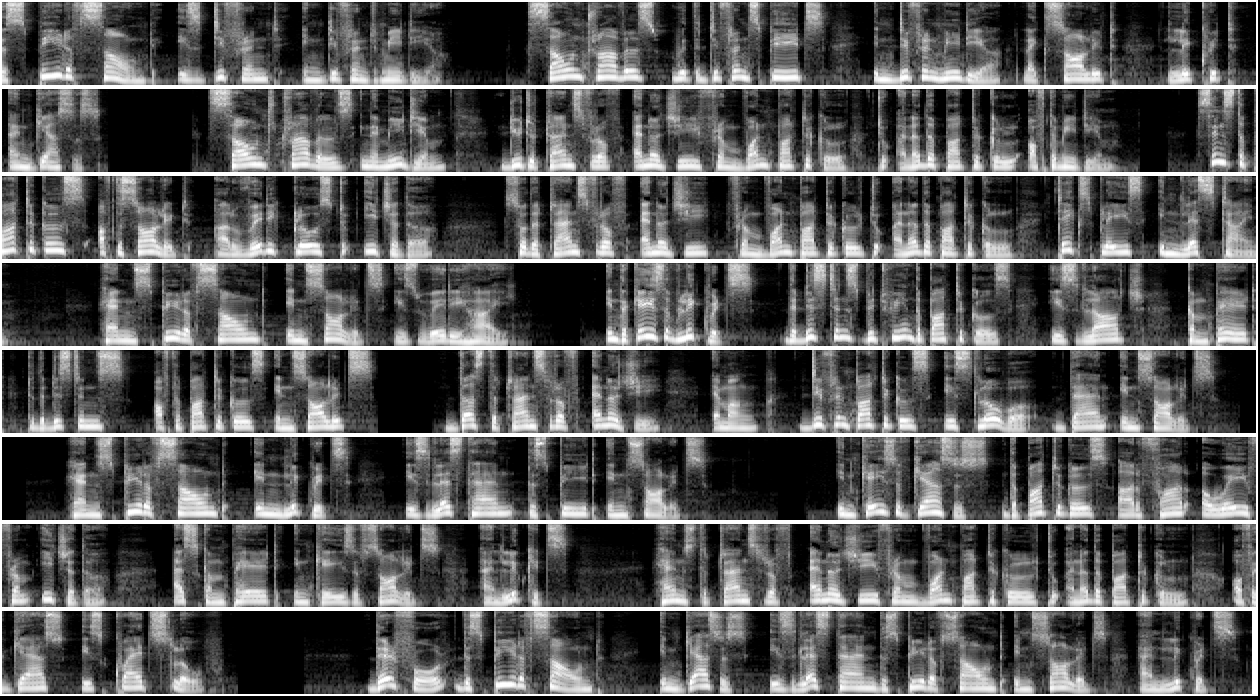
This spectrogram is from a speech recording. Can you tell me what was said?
The speed of sound is different in different media. Sound travels with different speeds in different media like solid, liquid, and gases. Sound travels in a medium due to transfer of energy from one particle to another particle of the medium. Since the particles of the solid are very close to each other, so the transfer of energy from one particle to another particle takes place in less time. Hence, speed of sound in solids is very high. In the case of liquids, the distance between the particles is large compared to the distance of the particles in solids. Thus, the transfer of energy among different particles is slower than in solids. Hence, speed of sound in liquids is less than the speed in solids. In case of gases, the particles are far away from each other as compared in case of solids and liquids. Hence, the transfer of energy from one particle to another particle of a gas is quite slow. Therefore, the speed of sound in gases is less than the speed of sound in solids and liquids.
